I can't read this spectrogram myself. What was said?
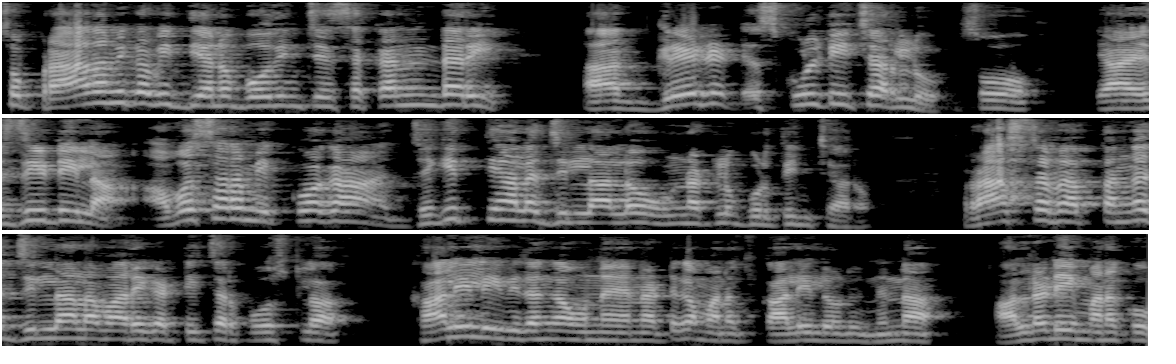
సో ప్రాథమిక విద్యను బోధించే సెకండరీ గ్రేడెడ్ స్కూల్ టీచర్లు సో ఎస్జిటీల అవసరం ఎక్కువగా జగిత్యాల జిల్లాలో ఉన్నట్లు గుర్తించారు. రాష్ట్ర వ్యాప్తంగా జిల్లాల వారీగా టీచర్ పోస్టుల ఖాళీలు ఈ విధంగా ఉన్నాయన్నట్టుగా మనకు ఖాళీలు నిన్న ఆల్రెడీ మనకు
